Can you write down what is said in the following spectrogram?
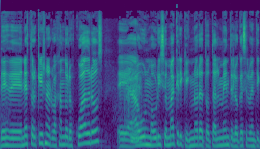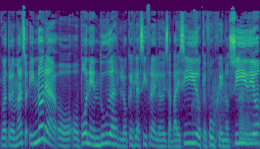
desde Néstor Kirchner bajando los cuadros, eh, a un Mauricio Macri que ignora totalmente lo que es el 24 de marzo, ignora o, o, pone en dudas lo que es la cifra de los desaparecidos, que fue un genocidio.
